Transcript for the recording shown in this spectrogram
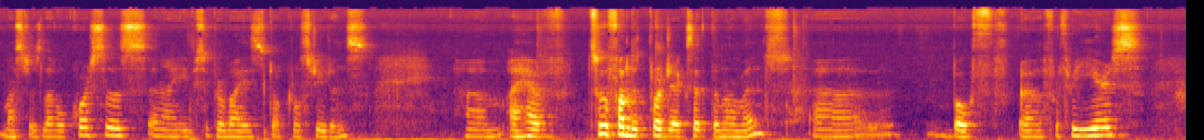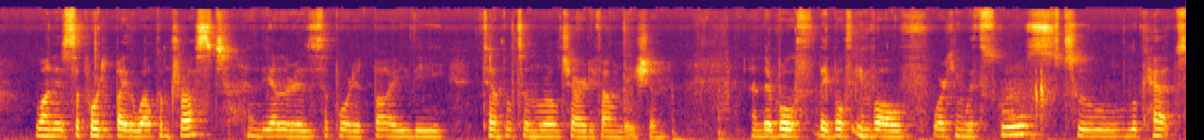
master's level courses and I supervise doctoral students. Um, I have two funded projects at the moment, uh, both uh, for three years. One is supported by the Wellcome Trust, and the other is supported by the Templeton World Charity Foundation. And they're both they both involve working with schools to look at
